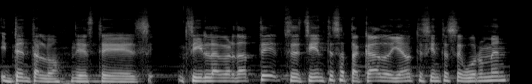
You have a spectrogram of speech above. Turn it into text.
inténtalo. Este, si, la verdad te, sientes atacado, ya no te sientes seguro, men.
